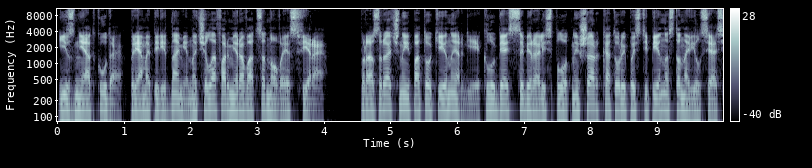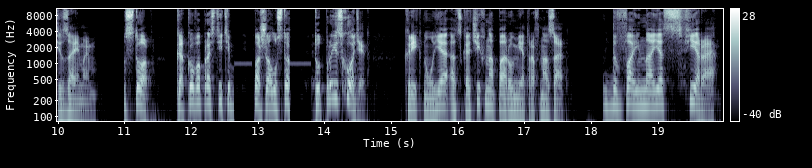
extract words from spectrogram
Из ниоткуда, прямо перед нами, начала формироваться новая сфера — Прозрачные потоки энергии, клубясь, собирались в плотный шар, который постепенно становился осязаемым. «Стоп! Какого, простите, пожалуйста, тут происходит?» — крикнул я, отскочив на пару метров назад. «Двойная сфера!» —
